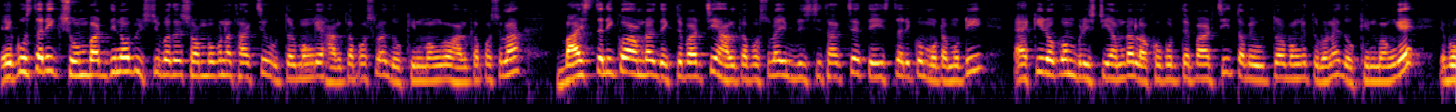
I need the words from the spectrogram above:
একুশ তারিখ সোমবার দিনেও বৃষ্টিপাতের সম্ভাবনা থাকছে, উত্তরবঙ্গে হালকা পশলা দক্ষিণবঙ্গ হালকা পশলা। বাইশ তারিখও আমরা দেখতে পাচ্ছি হালকা পশলাই বৃষ্টি থাকছে, তেইশ তারিখও মোটামুটি একই রকম বৃষ্টি আমরা লক্ষ্য করতে পারছি, তবে উত্তরবঙ্গের তুলনায় দক্ষিণবঙ্গে এবং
